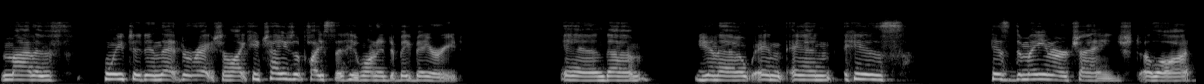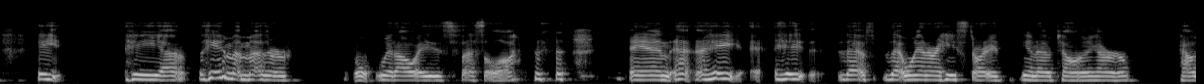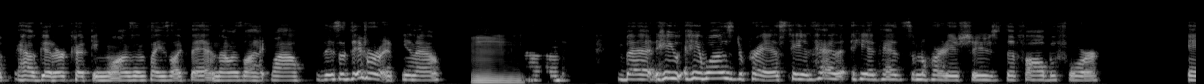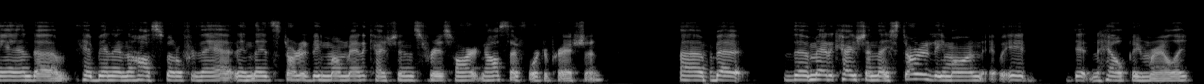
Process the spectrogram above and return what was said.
might have pointed in that direction. Like he changed the place that he wanted to be buried. And, um, you know, and, and his, his demeanor changed a lot. He, he, uh, he and my mother would always fuss a lot. and he he that that winter he started you know telling her how how good her cooking was and things like that. And i was like wow this is different you know? Mm. um, but he he was depressed. He had had he had had some heart issues the fall before and um, had been in the hospital for that. And they'd started him on medications for his heart and also for depression. Uh, but the medication they started him on it, it didn't help him really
